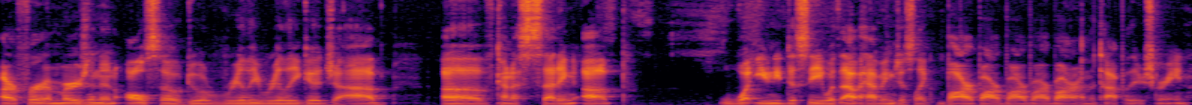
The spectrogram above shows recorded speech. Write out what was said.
are for immersion and also do a really, really good job of kind of setting up what you need to see without having just like bar, bar, bar, bar, bar on the top of your screen.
